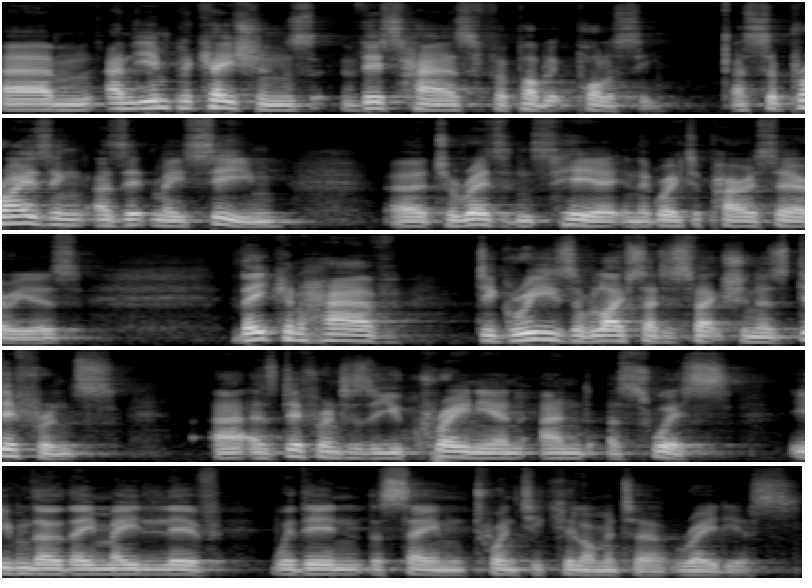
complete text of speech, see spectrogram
um, and the implications this has for public policy. As surprising as it may seem uh, to residents here in the Greater Paris areas, they can have degrees of life satisfaction as different, uh, as different as a Ukrainian and a Swiss, even though they may live within the same 20 kilometre radius.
